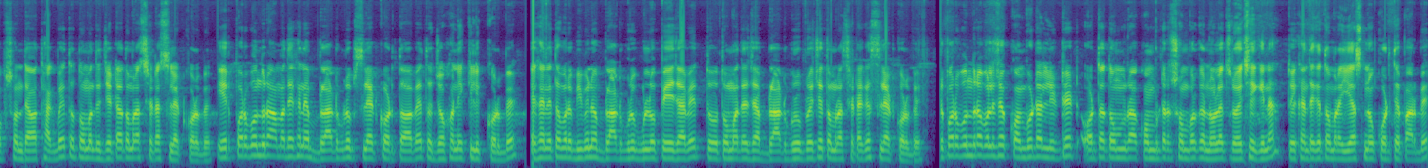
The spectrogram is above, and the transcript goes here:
অপশন দেওয়া থাকবে, তো তোমাদের যেটা তোমরা সেটা সিলেক্ট করবে। এরপর বন্ধুরা, আমাদের এখানে ব্লাড গ্রুপ সিলেক্ট করতে হবে, তো যখনই ক্লিক করবে, এখানে তোমরা বিভিন্ন ব্লাড গ্রুপগুলো পেয়ে যাবে, তো তোমাদের যা ব্লাড গ্রুপ রয়েছে, তোমরা সেটাকে সিলেক্ট করবে। এরপর বন্ধুরা বলেছে কম্পিউটার লিটারেট অর্থাৎ তোমরা কম্পিউটার সম্পর্কে নলেজ রয়েছে কিনা, তো এখান থেকে তোমরা ইয়েস নো করতে পারবে।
